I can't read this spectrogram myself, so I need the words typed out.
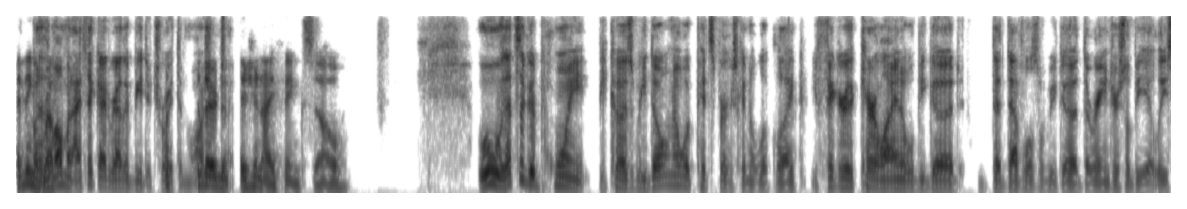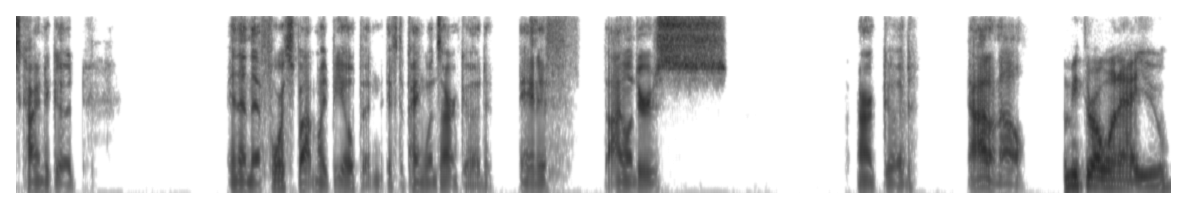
I think But at the moment, I think I'd rather be Detroit than to their Washington. division, I think so. Ooh, that's a good point because we don't know what Pittsburgh's going to look like. You figure Carolina will be good, the Devils will be good, the Rangers will be at least kind of good. And then that fourth spot might be open if the Penguins aren't good and if the Islanders aren't good. I don't know. Let me throw one at you.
